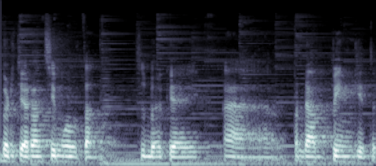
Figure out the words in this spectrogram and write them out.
berjalan simultan sebagai uh, pendamping gitu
